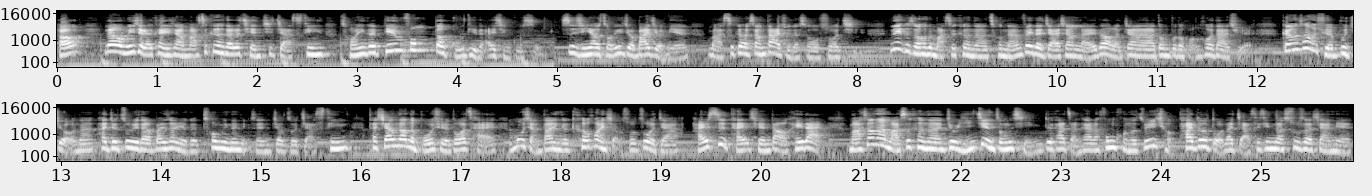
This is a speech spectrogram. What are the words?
好，那我们一起来看一下马斯克和他的前妻贾斯汀从一个巅峰到谷底的爱情故事。事情要从一九八九年马斯克上大学的时候说起。那个时候的马斯克呢，从南非的家乡来到了加拿大东部的皇后大学。刚上学不久呢，他就注意到班上有个聪明的女生叫做贾斯汀，她相当的博学多才，梦想当一个科幻小说作家，还是跆拳道黑带。马上呢，马斯克呢。就一见钟情，对他展开了疯狂的追求。他就躲在贾斯汀的宿舍下面，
